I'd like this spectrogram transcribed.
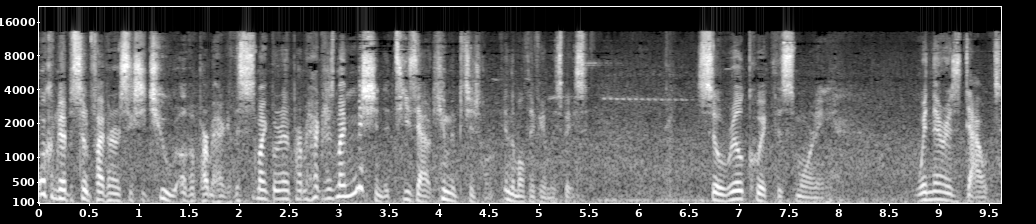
Welcome to episode 562 of Apartment Hacker. This is Mike Burnett, Apartment Hacker. It's my mission to tease out human potential in the multifamily space. So, real quick this morning, when there is doubt,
